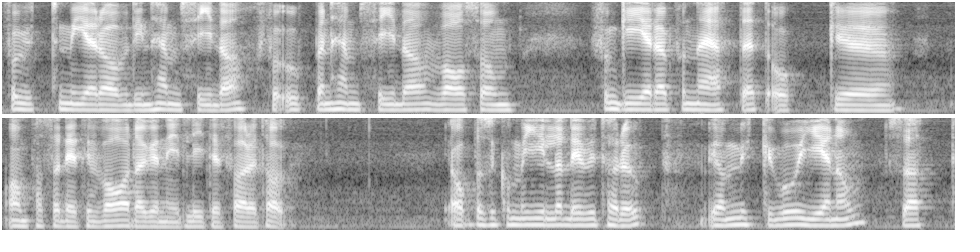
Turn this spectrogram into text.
få ut mer av din hemsida, få upp en hemsida, vad som fungerar på nätet och eh, anpassa det till vardagen i ett litet företag. Jag hoppas du kommer gilla det vi tar upp. Vi har mycket att gå igenom så att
